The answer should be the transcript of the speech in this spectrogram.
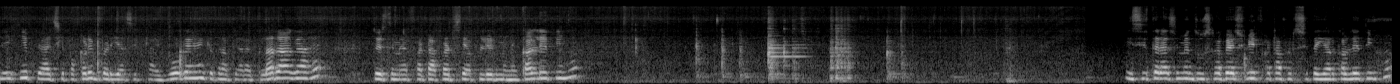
देखिए, प्याज के पकौड़े बढ़िया से फ्राई हो गए हैं, कितना प्यारा कलर आ गया है। तो इसे मैं फटाफट से प्लेट में निकाल लेती हूँ। इसी तरह से मैं दूसरा बैच भी फटाफट से तैयार कर लेती हूँ।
